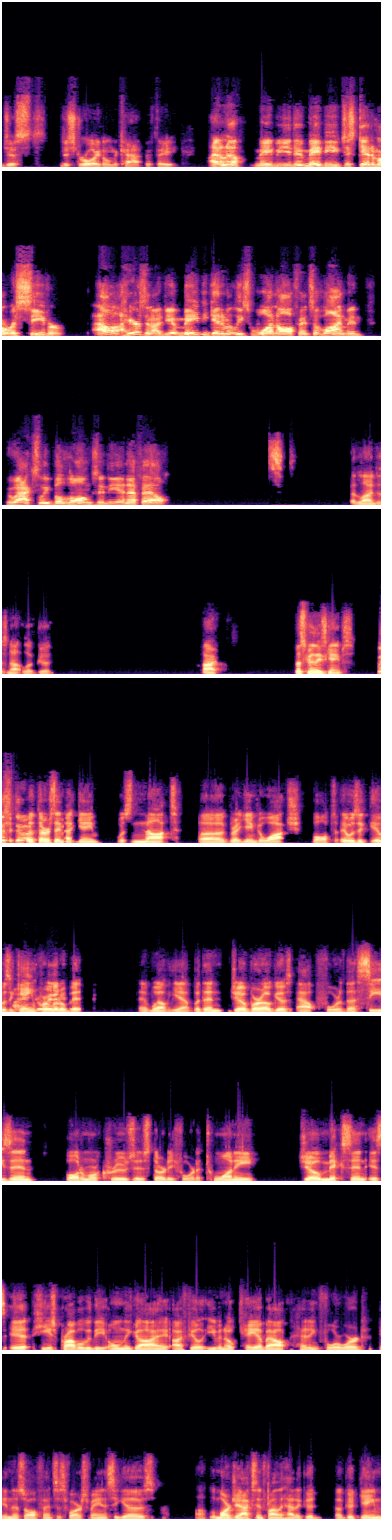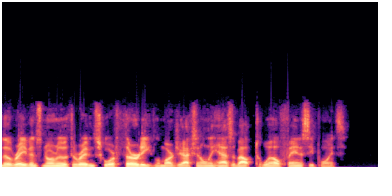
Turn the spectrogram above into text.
just destroyed on the cap if they i don't know maybe you do maybe you just get him a receiver I'll, here's an idea maybe get him at least one offensive lineman who actually belongs in the nfl that line does not look good all right. Let's go to these games. Let's do it. The Thursday night game was not a great game to watch. Baltimore. It was a it was a game for a little it. bit. And well, yeah, but then Joe Burrow goes out for the season. Baltimore cruises 34 to 20. Joe Mixon is it. He's probably the only guy I feel even okay about heading forward in this offense as far as fantasy goes. Uh, Lamar Jackson finally had a good a good game. The Ravens normally with the Ravens score 30, Lamar Jackson only has about 12 fantasy points.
